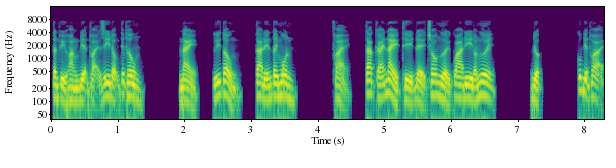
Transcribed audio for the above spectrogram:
tần thủy hoàng điện thoại di động tiếp thông. Này, lý tổng, ta đến tây môn. Phải, ta cái này thì để cho người qua đi đón ngươi. Được. Cúp điện thoại,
